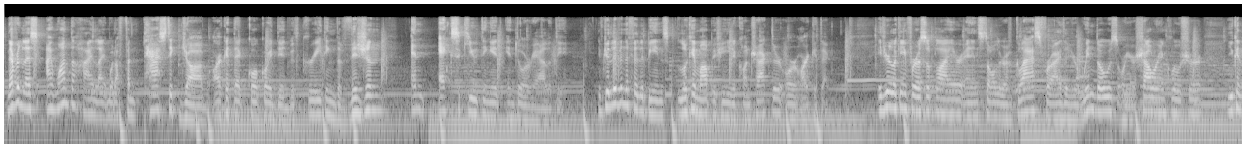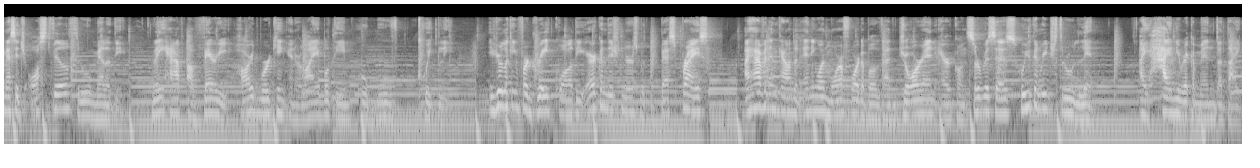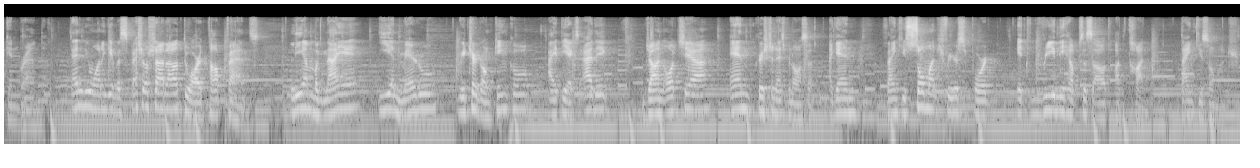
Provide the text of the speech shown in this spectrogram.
Nevertheless, I want to highlight what a fantastic job architect Kokoy did with creating the vision and executing it into a reality. If you live in the Philippines, look him up if you need a contractor or architect. If you're looking for a supplier and installer of glass for either your windows or your shower enclosure, you can message Ostville through Melody. They have a very hardworking and reliable team who move quickly. If you're looking for great quality air conditioners with the best price, I haven't encountered anyone more affordable than Joran Aircon Services who you can reach through Lin. I highly recommend the Daikin brand. And we want to give a special shout out to our top fans. Liam Magnaye, Ian Meru, Richard Ronquinco, ITX Addict, John Ochia, and Christian Espinosa. Again, thank you so much for your support. It really helps us out a ton. Thank you so much.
